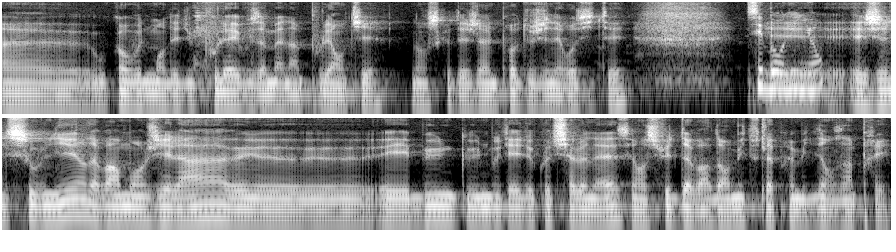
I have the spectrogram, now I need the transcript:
euh, ou quand vous demandez du poulet, ils vous amènent un poulet entier. Donc, ce que déjà une preuve de générosité. C'est bourguignon. Et, j'ai le souvenir d'avoir mangé là euh, et bu une, bouteille de côte chalonnaise et ensuite d'avoir dormi toute l'après-midi dans un pré.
